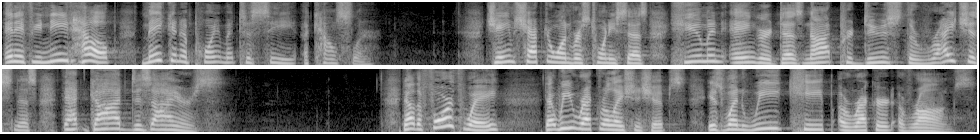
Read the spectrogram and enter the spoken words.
And if you need help, make an appointment to see a counselor. James chapter 1 verse 20 says, human anger does not produce the righteousness that God desires. Now the fourth way that we wreck relationships is when we keep a record of wrongs.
